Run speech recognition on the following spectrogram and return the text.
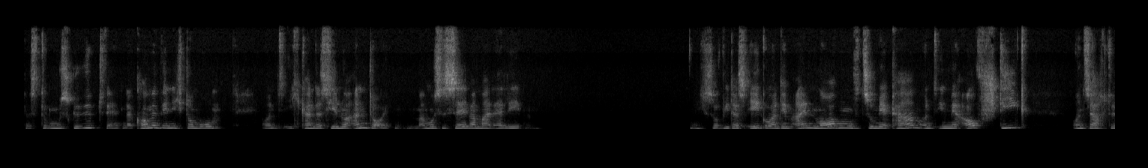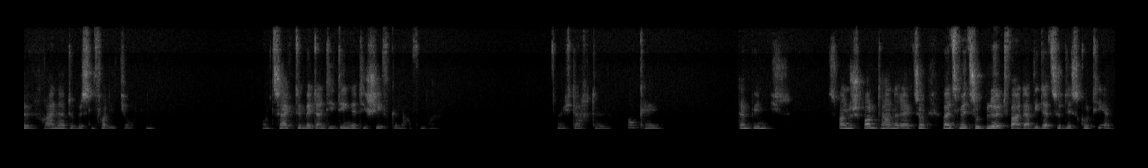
Das muss geübt werden. Da kommen wir nicht drum rum. Und ich kann das hier nur andeuten. Man muss es selber mal erleben. Nicht? So wie das Ego an dem einen Morgen zu mir kam und in mir aufstieg und sagte, Reinhard, du bist ein Vollidiot. Und zeigte mir dann die Dinge, die schiefgelaufen waren. Und ich dachte, okay, dann bin ich's. Es war eine spontane Reaktion, weil es mir zu blöd war, da wieder zu diskutieren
